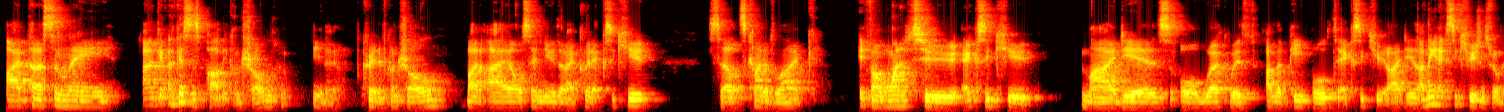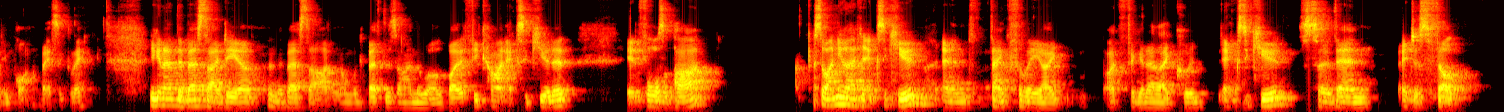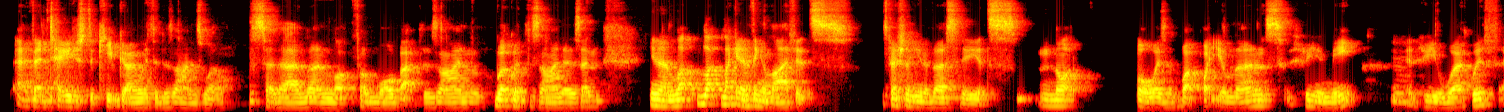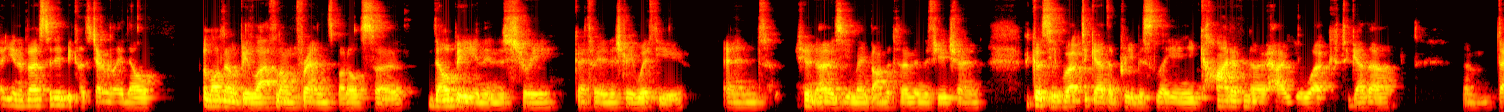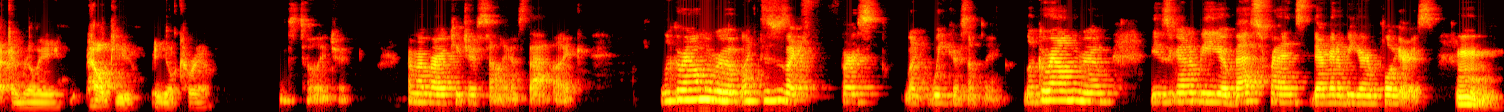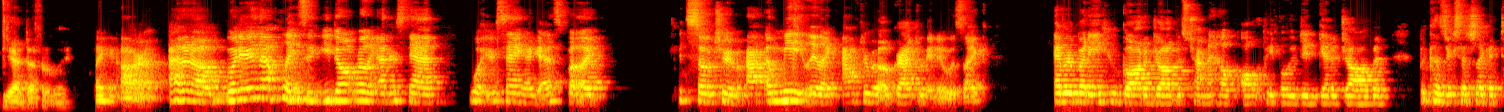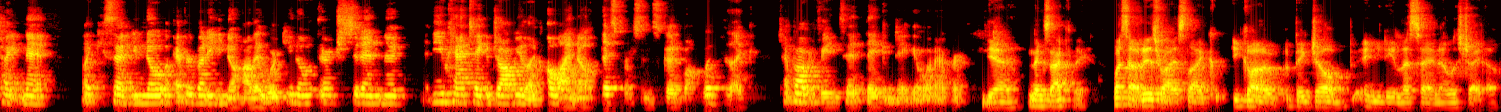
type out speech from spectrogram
I personally, I guess it's partly control, you know, creative control, but I also knew that I could execute. So it's kind of like if I wanted to execute my ideas or work with other people to execute ideas. I think execution is really important, basically. You can have the best idea and the best art and the best design in the world, but if you can't execute it, it falls apart. So I knew I had to execute, and thankfully, I, I figured out I could execute. So then it just felt advantageous to keep going with the design as well. So that I learned a lot from more about design, work with designers, and you know, like, like anything in life, it's especially university, it's not always what, what you learn, it's who you meet mm. and who you work with at university because generally they'll, a lot of them will be lifelong friends, but also they'll be in the industry, go through the industry with you. And who knows, you may bump into them in the future. And because you've worked together previously and you kind of know how you work together, um, that can really help you in your career. It's totally true. I remember our teachers telling us that, like, look around the room. Like, this was like first like week or something. Look around the room. These are gonna be your best friends. They're gonna be your employers. Mm, yeah, definitely. Like, all right, I don't know. When you're in that place, you don't really understand what you're saying, I guess. But like, it's so true. I, immediately, like after we all graduated, it was like everybody who got a job is trying to help all the people who didn't get a job, and because you're such like a tight knit. Like you said, you know everybody, you know how they work, you know what they're interested in. Like, you can't take a job. You're like, oh, I know this person's good with like typography to they can take it whatever yeah exactly that's how it is right it's like you got a, big job and you need let's say an illustrator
